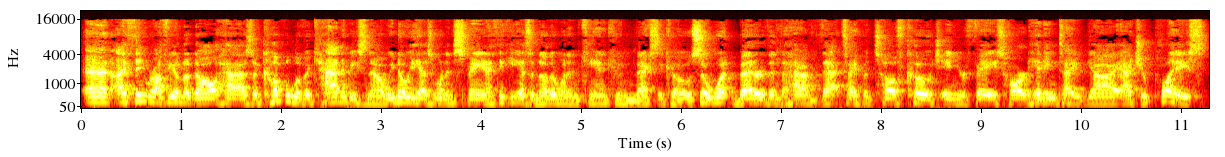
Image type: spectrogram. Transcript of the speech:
And I think Rafael Nadal has a couple of academies now. We know he has one in Spain. I think he has another one in Cancun, Mexico. So what better than to have that type of tough coach in your face, hard hitting type guy at your place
